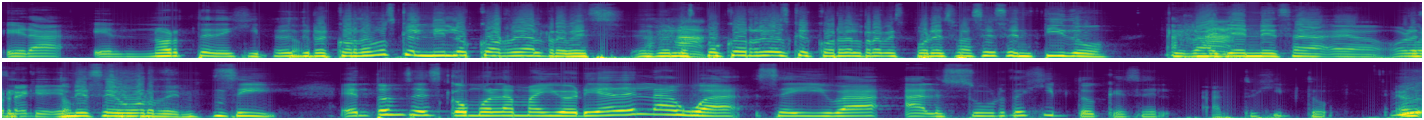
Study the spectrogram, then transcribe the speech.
era el norte de Egipto. Eh, Recordemos que el Nilo corre al revés. Es de los pocos ríos que corre al revés. Por eso hace sentido que Ajá. vaya en esa, eh, ahora sí que Correcto. en ese orden. Sí. Entonces, como la mayoría del agua se iba al sur de Egipto, que es el Alto Egipto, eh,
